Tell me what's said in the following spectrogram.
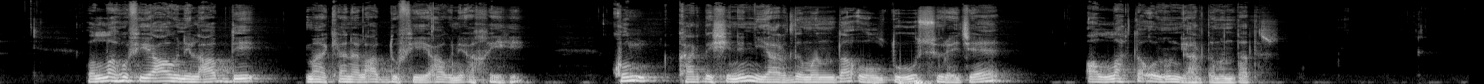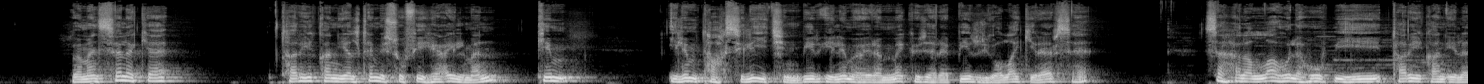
Vallahu fi avnil abdi ma kana'l abdu fi avni ahihi. Kul kardeşinin yardımında olduğu sürece Allah da onun yardımındadır. Ve men seleke tarikan yeltemisu fihi ilmen kim ilim tahsili için bir ilim öğrenmek üzere bir yola girerse sehhalallahu lehu bihi tarikan ile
